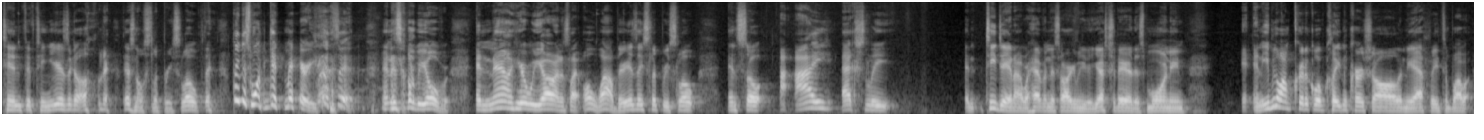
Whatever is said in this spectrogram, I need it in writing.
10, 15 years ago, oh, there, there's no slippery slope. They, they just want to get married. That's it. and it's going to be over. And now here we are, and it's like, oh wow, there is a slippery slope. And so I, I actually and TJ and I were having this argument either yesterday or this morning. And even though I'm critical of Clayton Kershaw and the athletes and blah, blah,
